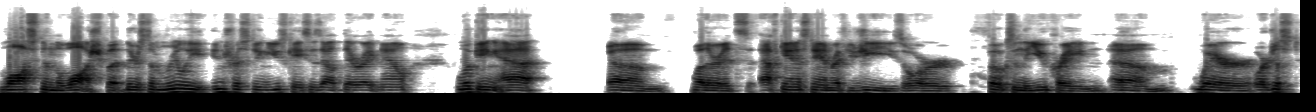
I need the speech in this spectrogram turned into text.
lost in the wash, but there's some really interesting use cases out there right now looking at um, whether it's Afghanistan refugees or folks in the Ukraine, um, where or just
